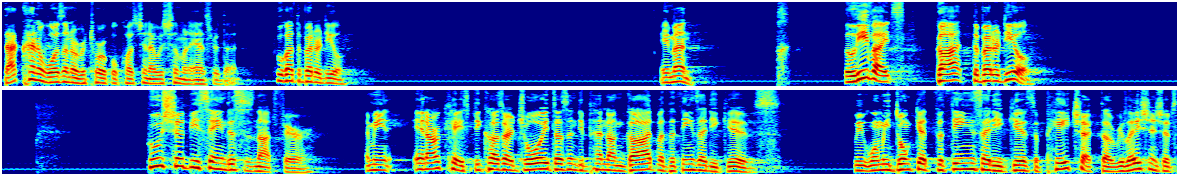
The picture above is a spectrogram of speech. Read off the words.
That kind of wasn't a rhetorical question. I wish someone answered that. Who got the better deal? Amen. The Levites got the better deal. Who should be saying this is not fair? I mean, in our case, because our joy doesn't depend on God, but the things that He gives. We, when we don't get the things that He gives, the paycheck, the relationships,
